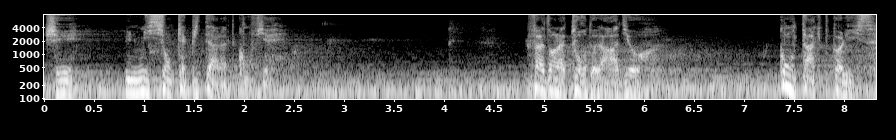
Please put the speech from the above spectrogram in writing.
J'ai une mission capitale à te confier. Va dans la tour de la radio. Contacte police.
